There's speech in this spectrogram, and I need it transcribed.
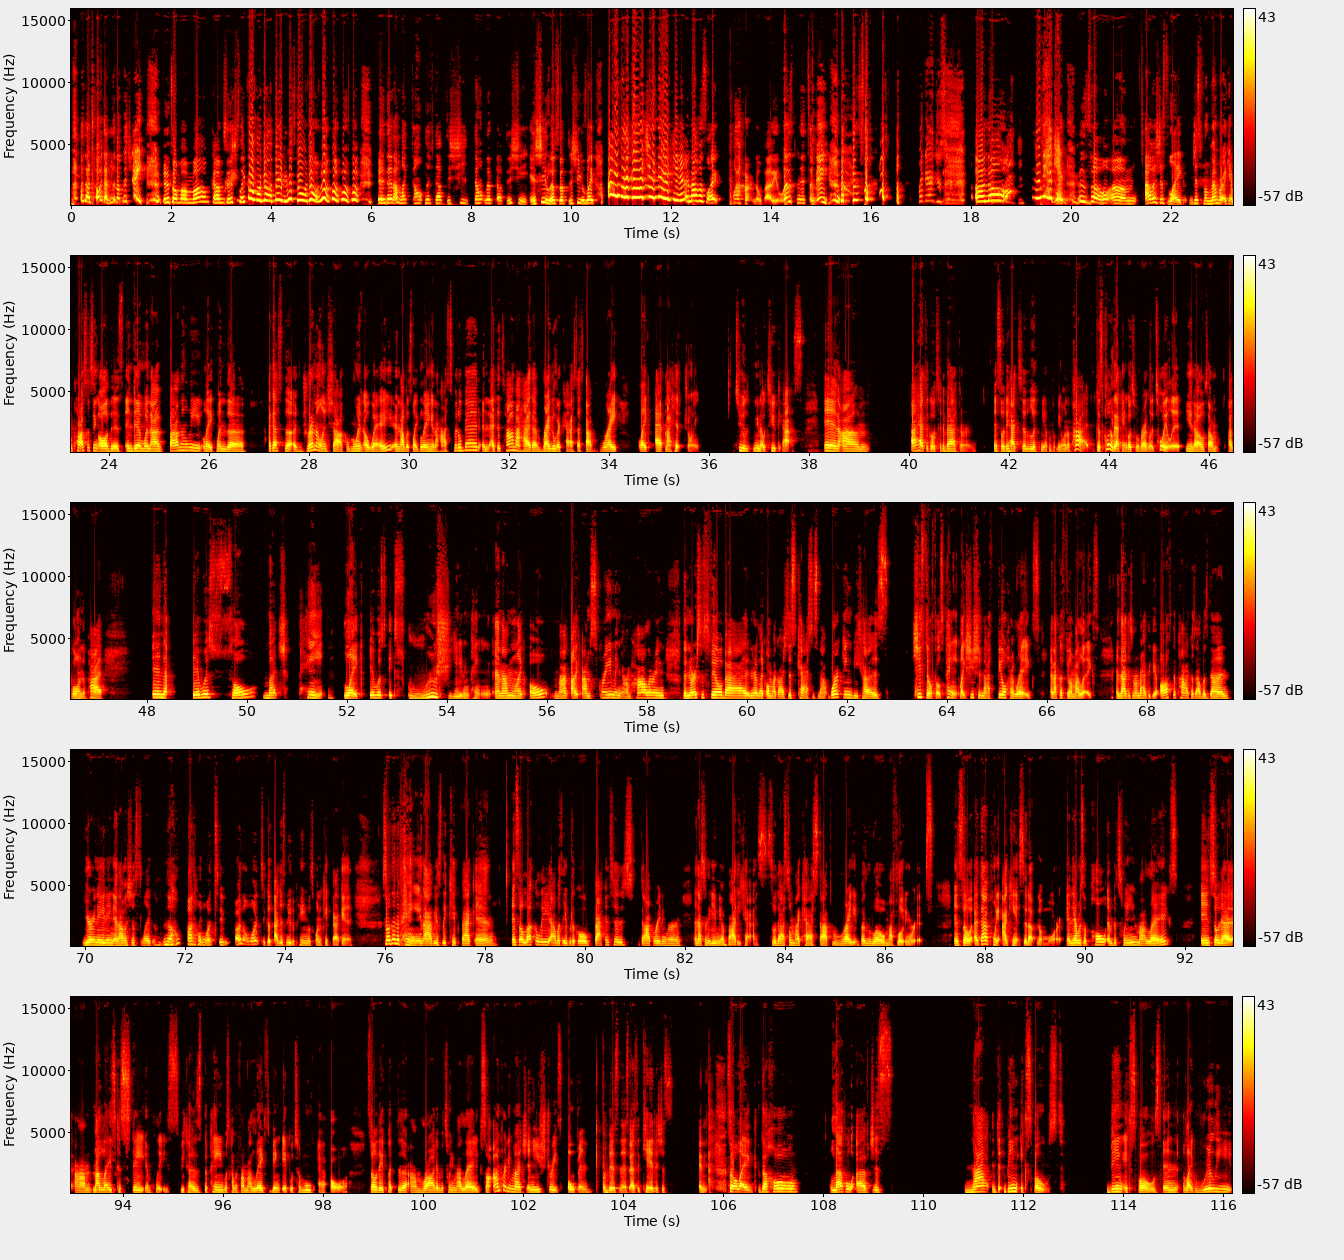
I told you I lift up the sheet. And so my mom comes in. She's like, oh my God, baby, what's going on? And then I'm like, don't lift up the sheet. Don't lift up the sheet. And she lifts up the sheet. Was like, oh my God, you're naked. And I was like, why aren't nobody listening to me? So dad just said Oh no. And so um, I was just like, just remember again processing all this, and then when I finally like when the I guess the adrenaline shock went away, and I was like laying in a hospital bed, and at the time I had a regular cast that stopped right like at my hip joint, two you know two casts, and um, I had to go to the bathroom. And so they had to lift me up and put me on a pod because clearly I can't go to a regular toilet, you know. So I'm, I go on the pod, and it was so much pain. Like it was excruciating pain. And I'm like, oh my, like I'm screaming, I'm hollering. The nurses feel bad and they're like, oh my gosh, this cast is not working because she still feels pain. Like she should not feel her legs. And I could feel my legs. And I just remember I had to get off the pod because I was done urinating and I was just like, no, I don't want to. I don't want to because I just knew the pain was going to kick back in. So then the pain obviously kicked back in. And so luckily I was able to go back into the operating room and that's when they gave me a body cast. So that's when my cast stopped right below my floating ribs. And so at that point I can't sit up no more. And there was a pole in between my legs. And so that um, my legs could stay in place because the pain was coming from my legs being able to move at all. So they put the um, rod in between my legs. So I'm pretty much in these streets open for business as a kid. It's just, and so like the whole level of just not being exposed, being exposed and like really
